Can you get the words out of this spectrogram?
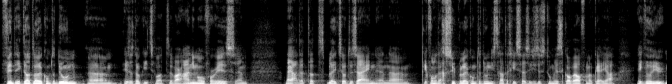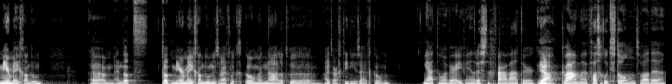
vind ik dat leuk om te doen? Ehm, is het ook iets wat, waar animo voor is? En nou ja, dat, dat bleek zo te zijn. En ehm, ik vond het echt super leuk om te doen, die strategie-sessies. Dus toen wist ik al wel van, oké, ja, ik wil hier meer mee gaan doen. Ehm, en dat, dat meer mee gaan doen is eigenlijk gekomen nadat we uit Argentinië zijn gekomen. Ja, toen we weer even in rustig vaarwater Ja, kwamen. Vastgoed stond, we hadden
